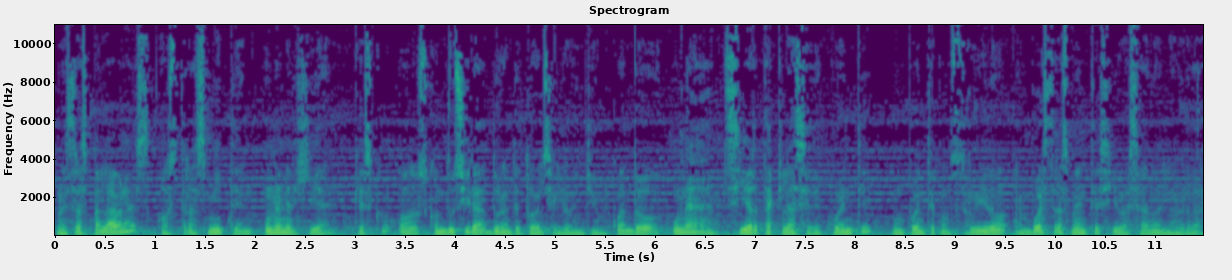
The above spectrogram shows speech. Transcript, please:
Nuestras palabras os transmiten una energía que os conducirá durante todo el siglo XXI. Cuando una cierta clase de puente, un puente construido en vuestras mentes y basado en la verdad.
